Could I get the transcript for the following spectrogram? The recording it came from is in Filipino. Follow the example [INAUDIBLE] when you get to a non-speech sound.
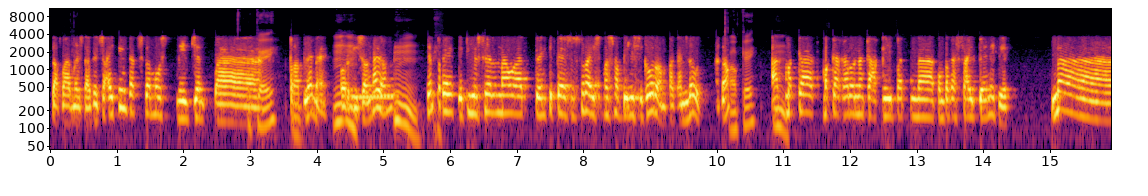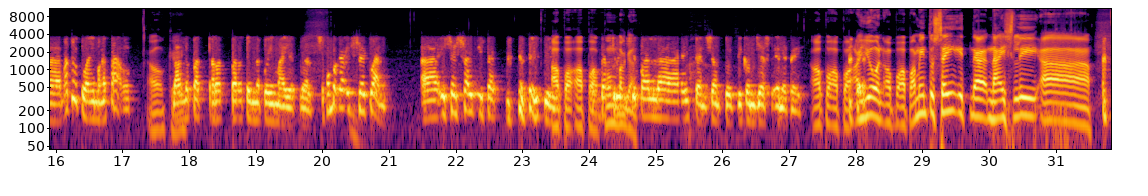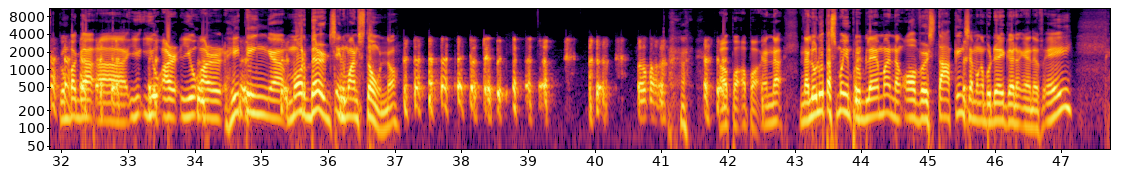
sa farmers natin. So I think that's the most urgent uh, Okay. problem eh, or reason. Ngayon, Mm. siyempre, if you sell now at 20 pesos rice, mas mabilis siguro ang pag-unload. Ano? Okay. At magka, magkakaroon ng kaakibat na, kumbaga, side benefit na matutuwa yung mga tao. Okay. Lalo pat para, parating na po yung Maya 12. So, kumbaga, it's like one. Uh, it's a side effect. [LAUGHS] Opo, opo. the Kumbaga. principal uh, intention to decongest NFA. Opo, opo. Ayun, opo, opo. I mean to say it na nicely, uh, kumbaga, uh, you, you are you are hitting uh, more birds in one stone, no? [LAUGHS] Opo. Opo. And na, nalulutas mo yung problema ng overstocking sa mga bodega ng NFA.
